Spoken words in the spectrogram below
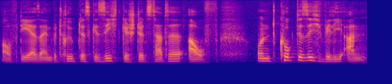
auf die er sein betrübtes Gesicht gestützt hatte, auf und guckte sich Willi an.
